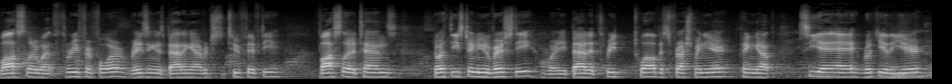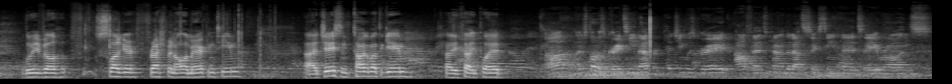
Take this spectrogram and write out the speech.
Vosler went 3 for 4, raising his batting average to 250. Vosler attends Northeastern University, where he batted 312 his freshman year, picking up CAA Rookie of the Year, Louisville Slugger Freshman All American team. Uh, Jason, talk about the game, how you thought you played. Uh, I just thought it was a great team effort. Pitching was great. Offense pounded out 16 hits, eight runs.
